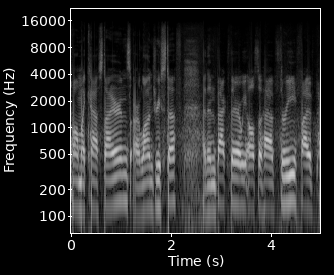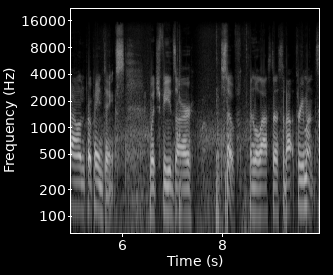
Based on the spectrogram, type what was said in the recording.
all my cast irons, our laundry stuff, and then back there we also have three five-pound propane tanks, which feeds our stove and will last us about three months.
